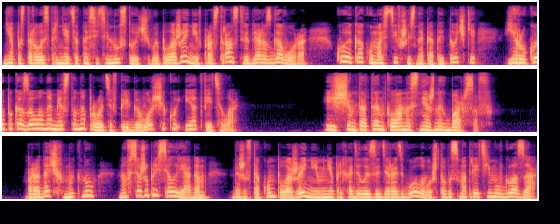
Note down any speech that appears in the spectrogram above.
Я постаралась принять относительно устойчивое положение в пространстве для разговора. Кое-как умастившись на пятой точке, я рукой показала на место напротив переговорщику и ответила. «Ищем тотен клана снежных барсов». Бородач хмыкнул, но все же присел рядом. Даже в таком положении мне приходилось задирать голову, чтобы смотреть ему в глаза.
